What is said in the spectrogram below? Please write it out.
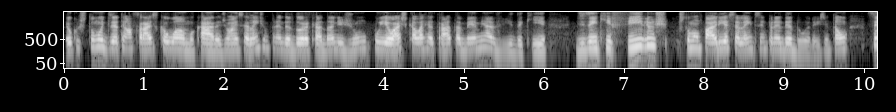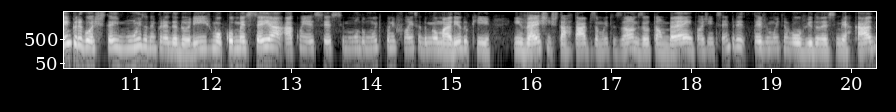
eu costumo dizer, tem uma frase que eu amo, cara, de uma excelente empreendedora que é a Dani Junco, e eu acho que ela retrata bem a minha vida, que Dizem que filhos costumam parir excelentes empreendedoras. Então, sempre gostei muito do empreendedorismo. Comecei a, a, conhecer esse mundo muito por influência do meu marido, que investe em startups há muitos anos, eu também. Então, a gente sempre esteve muito envolvido nesse mercado.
